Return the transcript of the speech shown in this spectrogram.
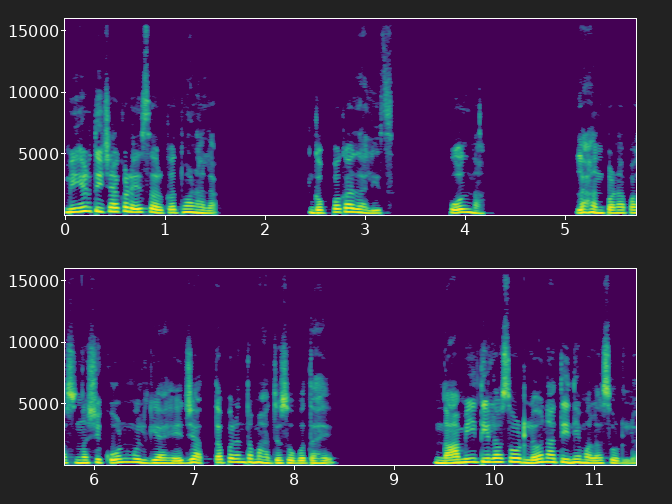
मिहीर तिच्याकडे सरकत म्हणाला गप्प का झालीच बोल ना. लहानपणापासून अशी कोण मुलगी आहे जी आत्तापर्यंत माझ्यासोबत आहे? ना मी तिला सोडलं ना तिने मला सोडलं.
